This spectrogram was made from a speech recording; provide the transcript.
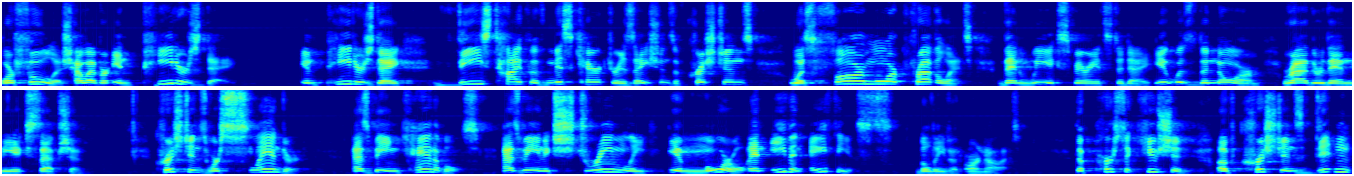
or foolish. However, in Peter's day, in Peter's day, these type of mischaracterizations of Christians was far more prevalent than we experience today. It was the norm rather than the exception. Christians were slandered as being cannibals, as being extremely immoral, and even atheists, believe it or not the persecution of Christians didn't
